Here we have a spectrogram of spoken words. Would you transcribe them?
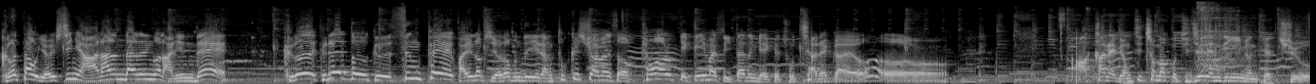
그렇다고 열심히 안 한다는 건 아닌데 그래, 그래도 그 승패에 관련 없이 여러분들이랑 토크쇼 하면서 평화롭게 게임할 수 있다는 게 그 좋지 않을까요? 어. 아칸의 명치 쳐맞고 뒤질 엔딩이면 개추.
